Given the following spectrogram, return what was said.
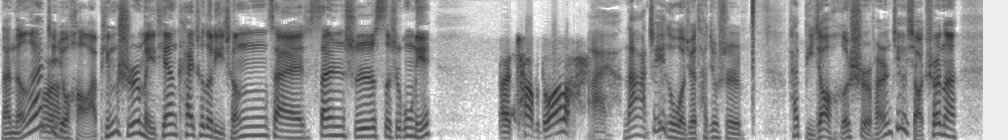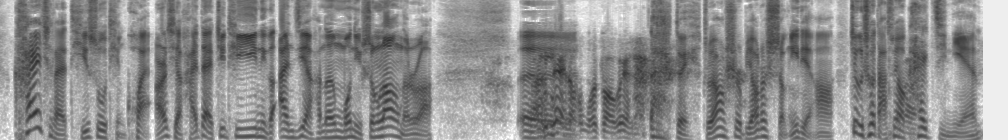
那能安这就好啊。平时每天开车的里程在三十四十公里，啊，差不多吧，哎呀，那这个我觉得它就是 还比较合适。反正这个小车呢，开起来提速挺快，而且还带 GT1 那个按键，还能模拟声浪呢，是吧？呃，啊那个无所谓了，哎，对，主要是比较的省一点啊。这个车打算要开几年？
